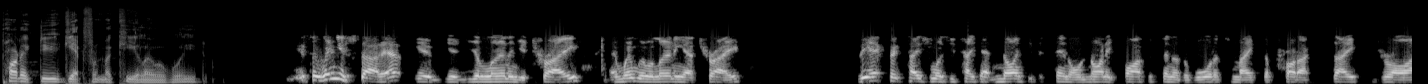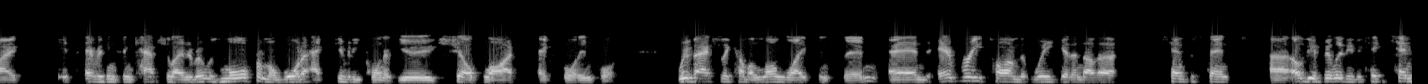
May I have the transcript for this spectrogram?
product do you get from a kilo of weed? Yeah, so when you start out, you, you, you're learning your trade, and when we were learning our trade, the expectation was you take out 90% or 95% of the water to make the product safe, dry, it's everything's encapsulated. But it was more from a water activity point of view, shelf life, export, import. We've actually come a long way since then, and every time that we get another 10% uh, of the ability to keep 10%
